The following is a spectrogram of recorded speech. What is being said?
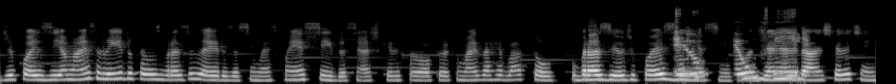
de poesia mais lido pelos brasileiros, assim, mais conhecido, assim, acho que ele foi o autor que mais arrebatou o Brasil de poesia, Eu- assim, pela eu vi. genialidade que ele tinha.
